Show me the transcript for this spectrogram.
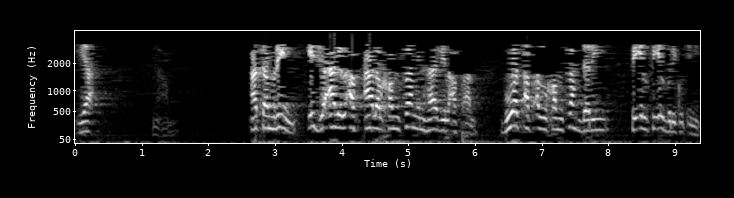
ya. Nah. At-tamrin ij'alil af'al al-khamsah min hadhil af'al. Buat af'al khamsah dari fiil-fiil berikut ini.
